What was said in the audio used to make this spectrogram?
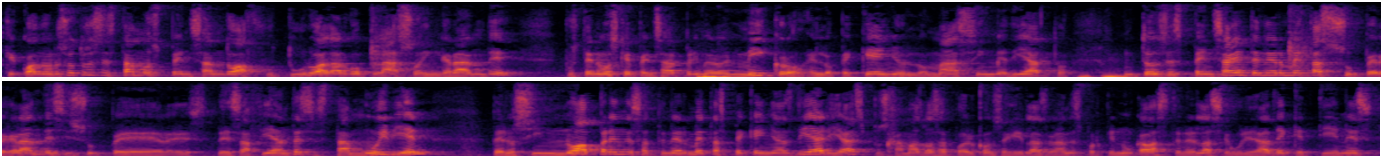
que cuando nosotros estamos pensando a futuro, a largo plazo, en grande, pues tenemos que pensar primero en micro, en lo pequeño, en lo más inmediato. Entonces, pensar en tener metas súper grandes y súper desafiantes está muy bien, pero si no aprendes a tener metas pequeñas diarias, pues jamás vas a poder conseguir las grandes porque nunca vas a tener la seguridad de que tienes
